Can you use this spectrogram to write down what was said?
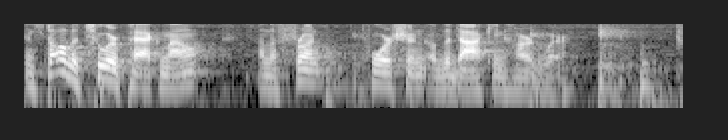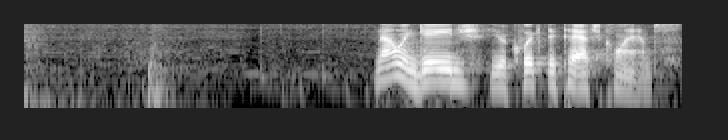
Install the tour pack mount on the front portion of the docking hardware. Now engage your quick detach clamps.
